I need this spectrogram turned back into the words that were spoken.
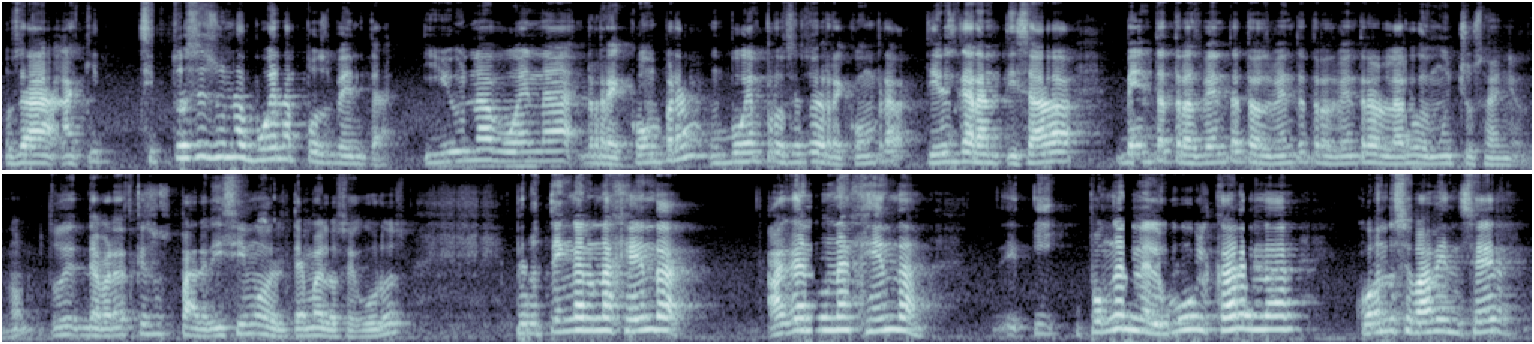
O sea, aquí, si tú haces una buena postventa y una buena recompra, un buen proceso de recompra, tienes garantizada venta tras venta, tras venta, tras venta a lo largo de muchos años, ¿no? Entonces, la verdad es que eso es padrísimo del tema de los seguros. pero tengan una agenda, hagan una agenda y, pongan en el Google Calendar cuándo se va a vencer.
